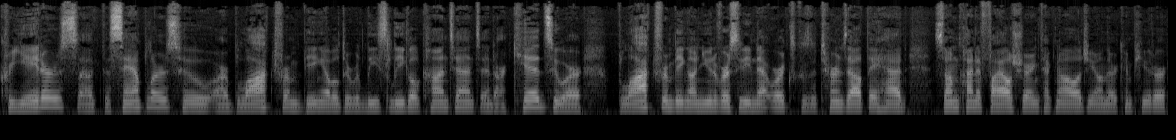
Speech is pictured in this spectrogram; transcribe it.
creators, like the samplers who are blocked from being able to release legal content, and our kids who are blocked from being on university networks because it turns out they had some kind of file sharing technology on their computer.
